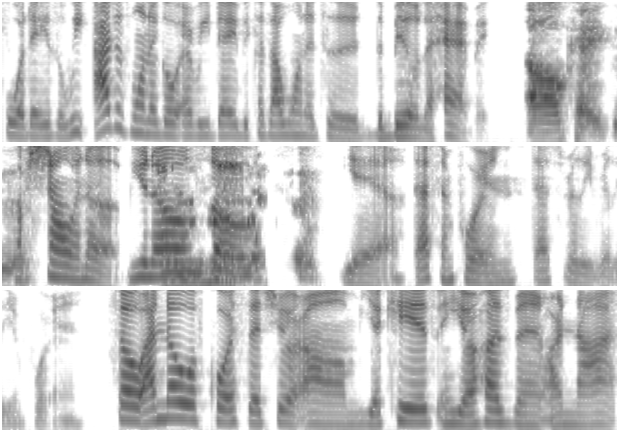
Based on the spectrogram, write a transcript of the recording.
four days a week. I just want to go every day because I wanted to to build a habit. Oh, okay, good. Of showing up, you know. Mm-hmm. So yeah, that's important. That's really really important. So I know, of course, that your um your kids and your husband are not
